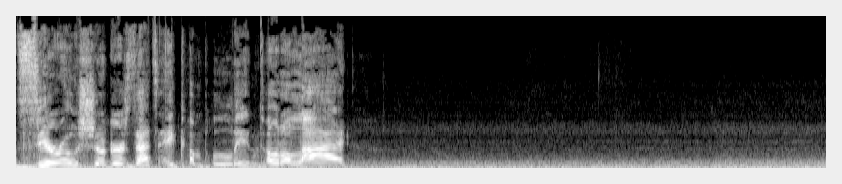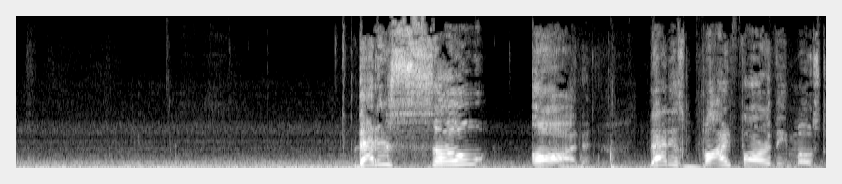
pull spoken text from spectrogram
zero sugars. That's a complete and total lie. That is so odd. That is by far the most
